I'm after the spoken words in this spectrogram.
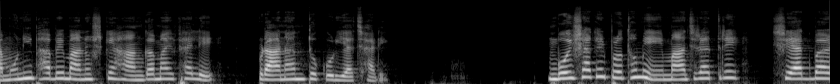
এমনইভাবে মানুষকে হাঙ্গামায় ফেলে প্রাণান্ত করিয়া ছাড়ে। বৈশাখের প্রথমে মাঝরাত্রে সে একবার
